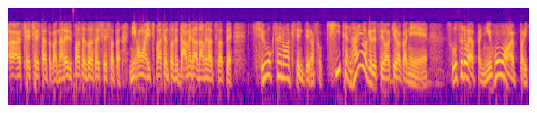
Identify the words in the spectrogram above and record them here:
あ接種したとか70%接種したとか、日本は1%でダメだダメだって言ったって、中国製のワクチンっていうのはそう効いてないわけですよ、明らかに。そうすればやっぱり日本はやっぱり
